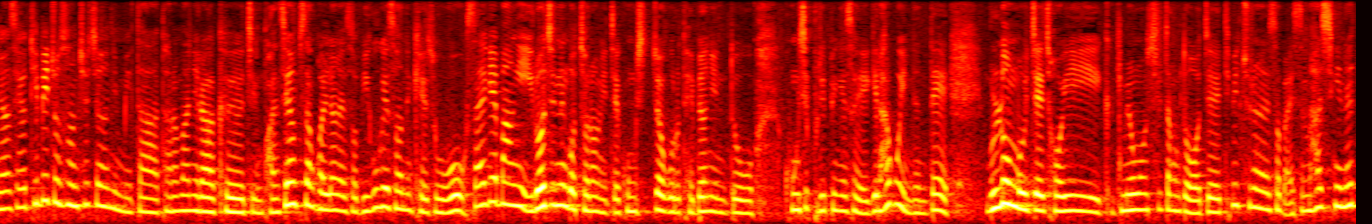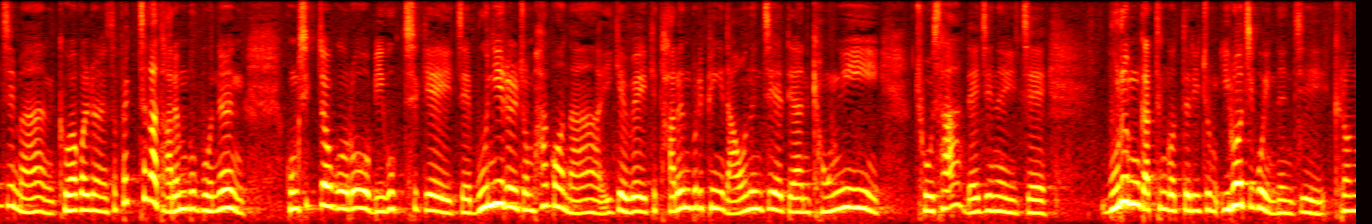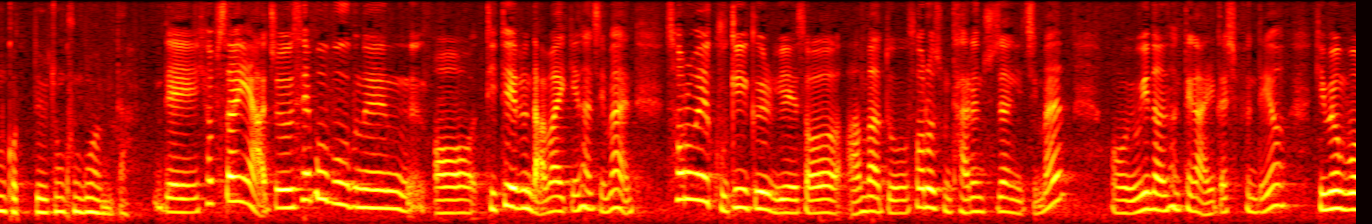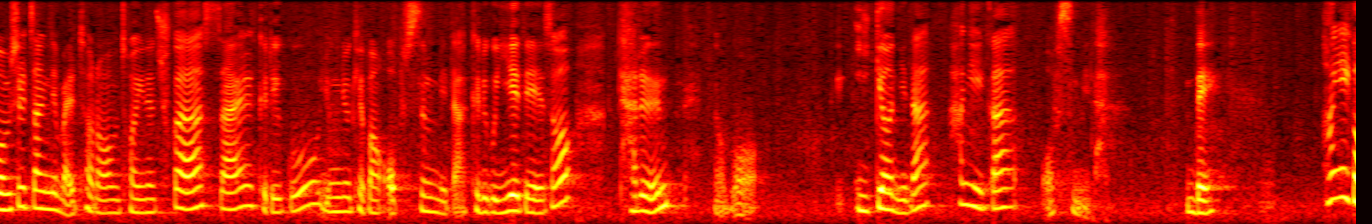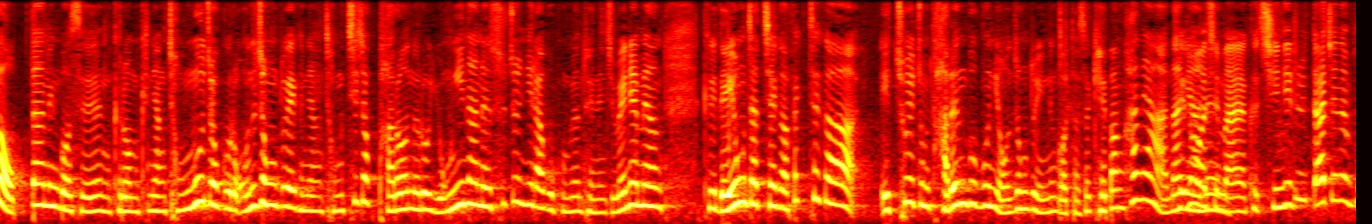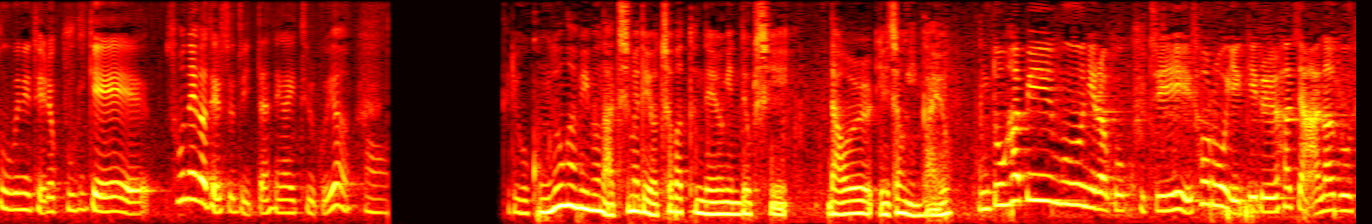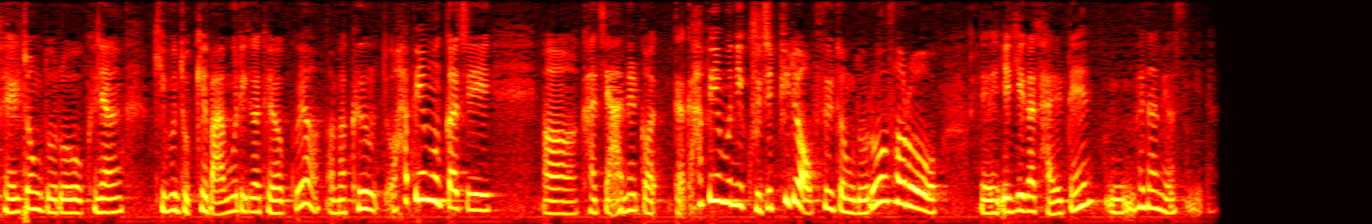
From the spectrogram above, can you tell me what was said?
안녕하세요. TV조선 최재현입니다. 다름 아니라 그 지금 관세 협상 관련해서 미국에서는 계속 쌀 개방이 이루어지는 것처럼 이제 공식적으로 대변인도 공식 브리핑에서 얘기를 하고 있는데 물론 뭐 이제 저희 그 김용호 실장도 어제 TV 출연해서 말씀하시긴 했지만 그와 관련해서 팩트가 다른 부분은 공식적으로 미국 측에 이제 문의를 좀 하거나 이게 왜 이렇게 다른 브리핑이 나오는지에 대한 경위 조사 내지는 이제 물음 같은 것들이 좀 이루어지고 있는지 그런 것들 좀 궁금합니다. 네, 협상의 아주 세부 부분은 어, 디테일은 남아 있긴 하지만 서로의 국익을 위해서 아마도 서로 좀 다른 주장이지만 어, 용인하는 상태가 아닐까 싶은데요. 김영보험 실장님 말처럼 저희는 추가 쌀 그리고 육류 개방 없습니다. 그리고 이에 대해서 다른 어, 뭐 이견이나 항의가 없습니다. 네. 항의가 없다는 것은 그럼 그냥 정무적으로 어느 정도의 그냥 정치적 발언으로 용인하는 수준이라고 보면 되는지 왜냐하면 그 내용 자체가 팩트가 애초에 좀 다른 부분이 어느 정도 있는 것 같아서 개방하냐 안 하냐는 죄송하지만 그 진위를 따지는 부분이 되려 국익에 손해가 될 수도 있다는 생각이 들고요. 그리고 공동합의문 아침에도 여쭤봤던 내용인데 혹시 나올 예정인가요? 공동 합의문이라고 굳이 서로 얘기를 하지 않아도 될 정도로 그냥 기분 좋게 마무리가 되었고요. 아마 그 합의문까지 어, 가지 않을 것, 그러니까 합의문이 굳이 필요 없을 정도로 서로 네, 얘기가 잘된 음, 회담이었습니다.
